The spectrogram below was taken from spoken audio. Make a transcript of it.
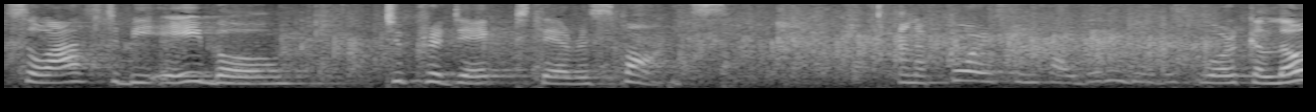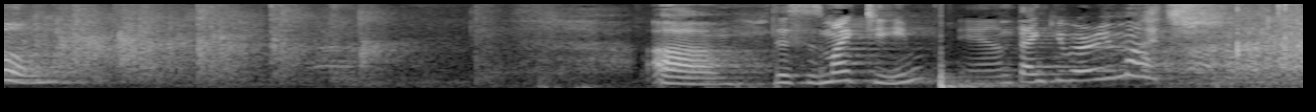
so as to be able to predict their response. And of course, since I didn't do this work alone, um, this is my team, and thank you very much.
